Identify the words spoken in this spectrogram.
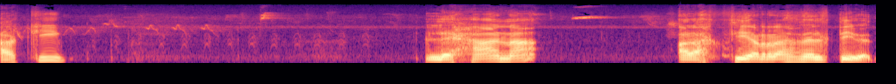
aquí lejana a las tierras del Tíbet.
